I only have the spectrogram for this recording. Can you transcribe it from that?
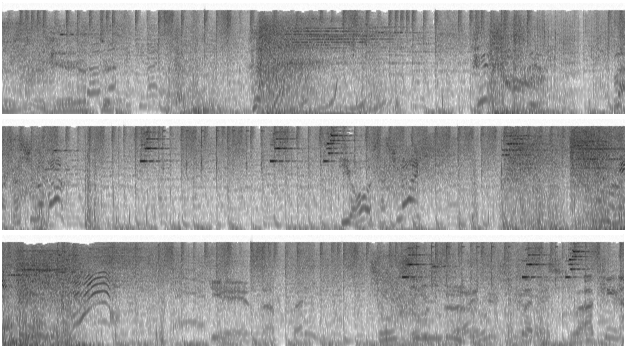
ふざけやがって私の番。容赦しない。綺麗さっぱり。私脇が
